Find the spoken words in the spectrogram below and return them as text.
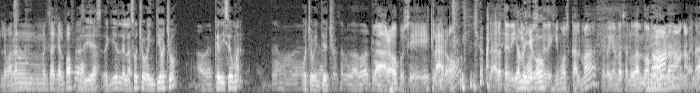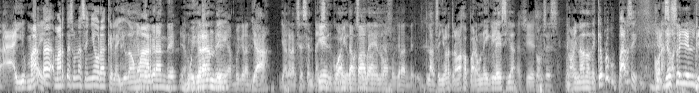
le mandaron un mensaje al Fafo. así es. Aquí el de las 8.28. A, a ver. ¿Qué dice Omar? Déjame ver, 8:28. un saludador. Claro, pues sí, claro. claro, te Ya dijimos, me llegó. te dijimos calma, pero ahí anda saludando a No, Marta. no, no, no. Bueno, Ay, Marta, Marta es una señora que le ayuda a ya Omar. muy grande. Ya muy muy grande. grande. Ya muy grande. Ya, ya gran 65 Bien, años más o menos. ya muy grande. La señora trabaja para una iglesia. Así es. Entonces, no hay nada de qué preocuparse. Yo, Corazón. yo soy el,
